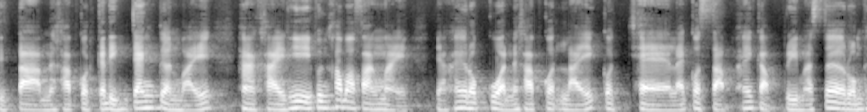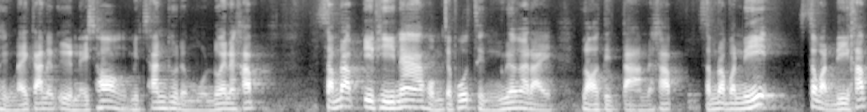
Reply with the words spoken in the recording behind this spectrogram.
ติดตามนะครับ กดกระดิ่งแจ้งเตือนไว้ หากใครที่เพิ่งเข้ามาฟังใหม่ อยากให้รบกวนนะครับ กดไลค์กดแชร์ และกดซับให้กับ Remaster รวมถึงรายการอื่น ๆ ในช่อง Mission to the Moon ด้วยนะครับสำหรับ EP หน้าผมจะพูดถึงเรื่องอะไรรอติดตามนะครับสำหรับวันนี้ สวัสดีครับ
